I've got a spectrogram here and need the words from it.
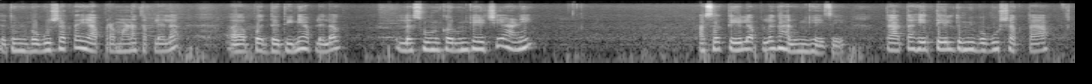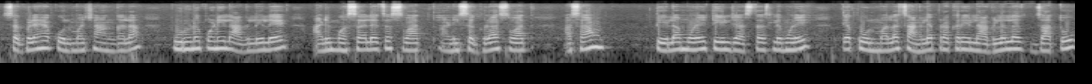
तर तुम्ही बघू शकता ह्या प्रमाणात आपल्याला पद्धतीने आपल्याला लसूण करून घ्यायची आणि असं तेल आपलं घालून घ्यायचं आहे तर आता हे तेल तुम्ही बघू शकता. सगळ्या ह्या कोलमाच्या अंगाला पूर्णपणे लागलेलं आहे आणि मसाल्याचा स्वाद आणि सगळा स्वाद असा तेलामुळे तेल जास्त असल्यामुळे त्या कोलमाला चांगल्या प्रकारे लागलेला जातो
